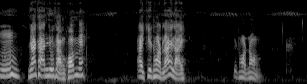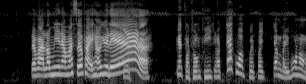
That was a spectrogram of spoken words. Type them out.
อืมญาทันอยู่สังคมไหมไอ้คิดฮอดหลายหลายคิดฮอดน้อง แต่ว่าเรามีแนวมาเสื้อร์ไผ่เฮาอยู่เด้เพชรผสมสีก็จักว่าไปไปจังใดบ่น้อง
